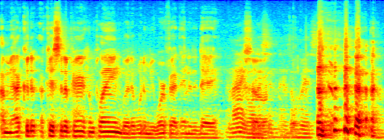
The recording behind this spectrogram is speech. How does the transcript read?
I mean, I could I could sit up here and complain, but it wouldn't be worth it at the end of the day. And I ain't gonna listen, as always. said. you know.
